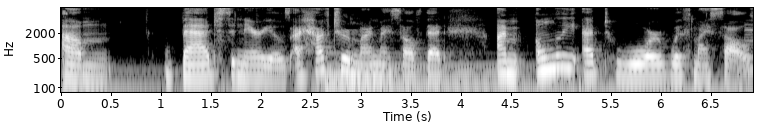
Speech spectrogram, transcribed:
um, bad scenarios, I have to remind myself that I'm only at war with myself.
